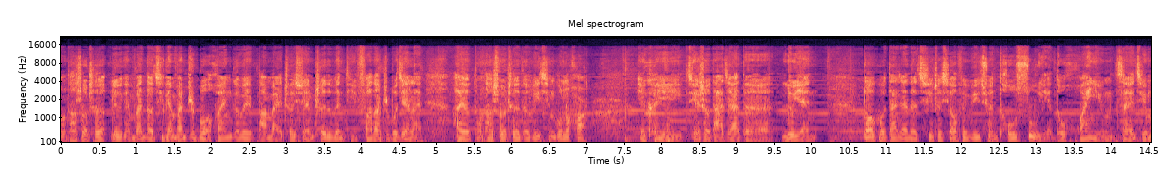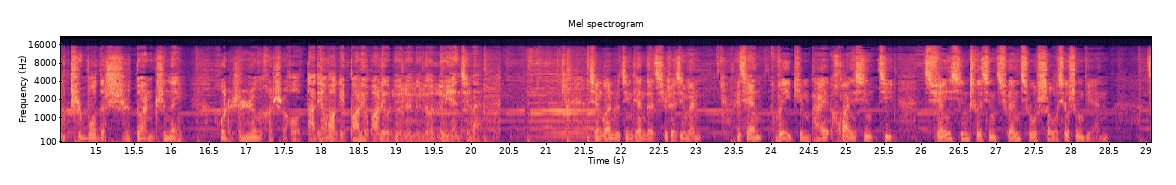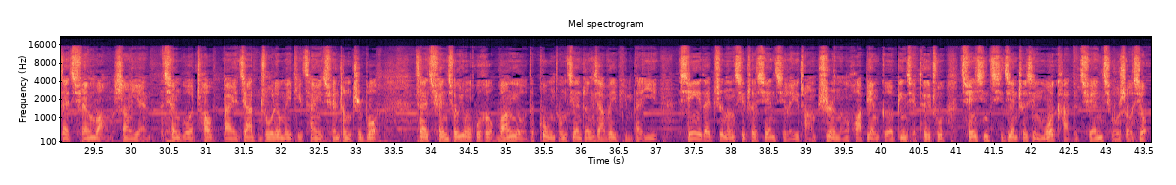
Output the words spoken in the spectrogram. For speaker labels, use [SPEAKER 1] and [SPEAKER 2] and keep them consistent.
[SPEAKER 1] 董涛说车六点半到七点半直播，欢迎各位把买车选车的问题发到直播间来，还有董涛说车的微信公众号，也可以接受大家的留言，包括大家的汽车消费维权投诉，也都欢迎在节目直播的时段之内，或者是任何时候打电话给八六八六六六六六留言进来。先关注今天的汽车新闻。日前，为品牌焕新暨全新车型全球首秀盛典在全网上演，全国超百家主流媒体参与全程直播。在全球用户和网友的共同见证下，为品牌以新一代智能汽车掀起了一场智能化变革，并且推出全新旗舰车型摩卡的全球首秀。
